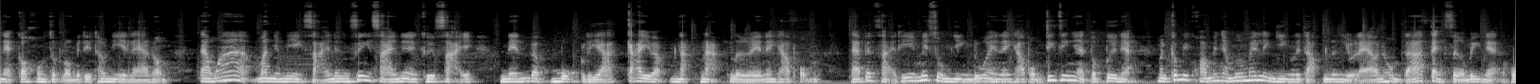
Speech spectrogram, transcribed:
เนี่ยก็คงจบลงไปที่เท่านี้แล้วครับแต่ว่ามันยังมีอีกสายหนึ่งซึ่งสายหนึ่งคือสายเน้นแบบบุกระยะใกล้แบบหนักๆเลยนะครับผมและเป็นสายที่ไม่ซูมยิงด้วยนะครับผมจริงๆเนี่ยตัวปืนเนี่ยมันก็มีความแม่นยำเมื่อไม่เล็งยิงระดับหนึ่งอยู่แล้วนะผมแต่ถ้าแต่งเสริมอีกเนี่ยโห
